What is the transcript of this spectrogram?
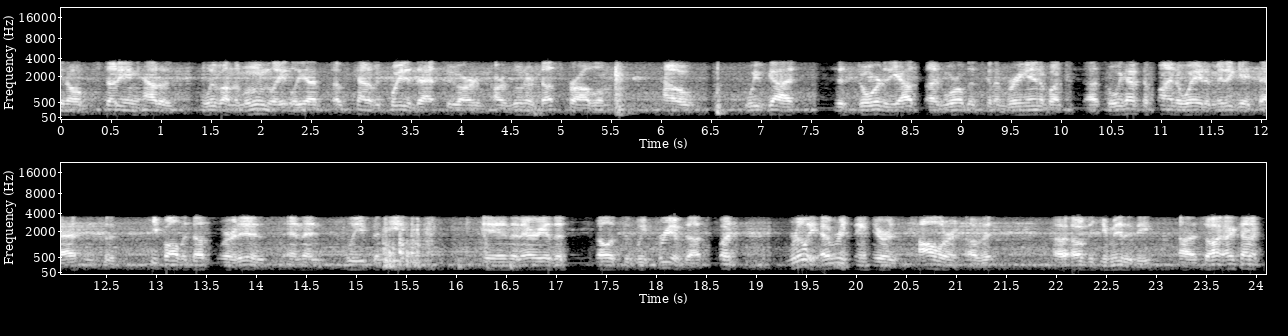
you know, studying how to live on the moon lately, I've, I've kind of equated that to our, our lunar dust problem. How we've got this door to the outside world that's going to bring in a bunch of dust. But we have to find a way to mitigate that and to keep all the dust where it is, and then sleep and eat in an area that's relatively free of dust. But really, everything here is tolerant of it, uh, of the humidity. Uh, so I, I kind of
